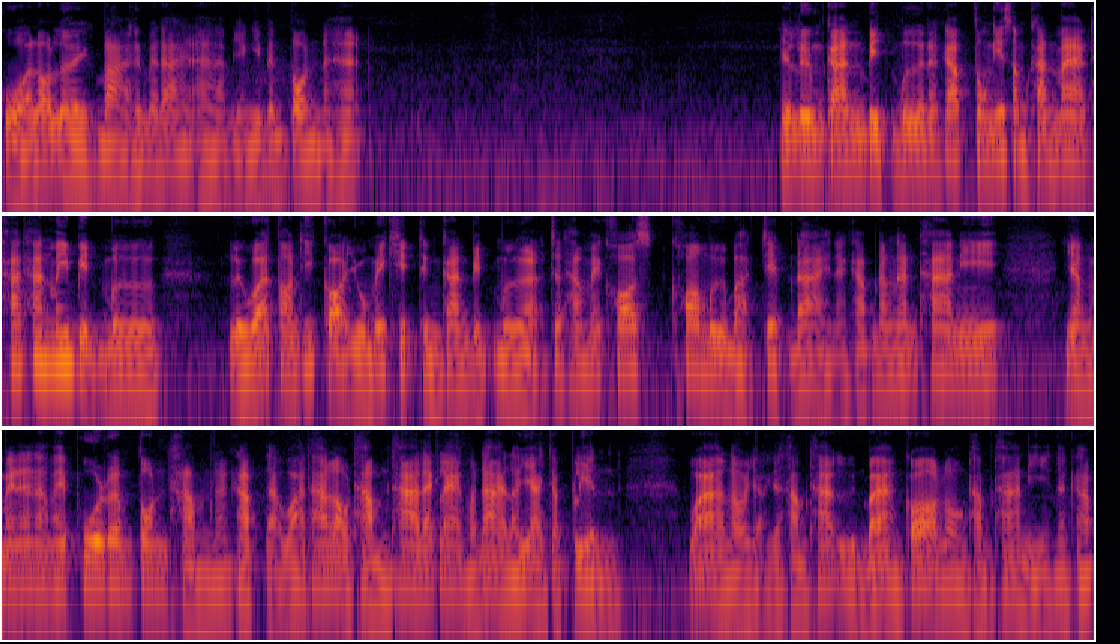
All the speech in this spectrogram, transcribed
หัวเราเลยบ่าขึ้นไม่ได้อ่าอย่างนี้เป็นต้นนะฮะอย่าลืมการบิดมือนะครับ ตรงนี้สำคัญมาก ถ้าท่านไม่บิดมือ หรือว่าตอนที่เกาะอยู่ไม่คิดถึงการบิดมือ จะทำให้ข้อข้อมือบาดเจ็บได้นะครับ ดังนั้นท่านี้ ยังไม่แนะนำให้ผู้เริ่มต้นทำนะครับ แต่ว่าถ้าเราทำท่าแรก ๆ มาได้ แล้วอยากจะเปลี่ยนว่าเราอยากจะทำท่าอื่นบ้างก็ลองทำท่านี้นะครับ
